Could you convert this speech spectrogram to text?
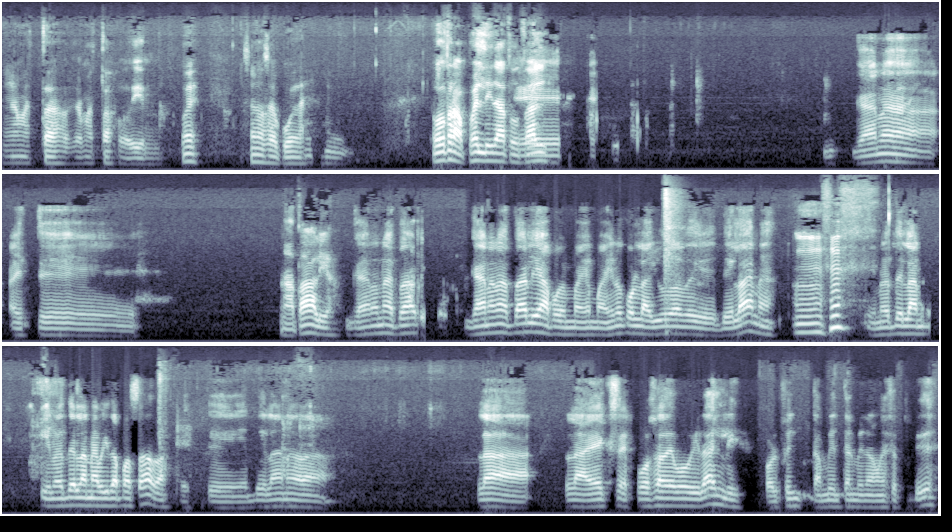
ya me está, ya me está jodiendo. Pues, eso no se puede. Otra pérdida total. Eh, gana este Natalia. gana Natalia gana Natalia pues me imagino con la ayuda de, de Lana y no es de la y no es de la Navidad pasada este de Lana la, la ex esposa de Bobby Lashley por fin también terminaron esa estupidez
